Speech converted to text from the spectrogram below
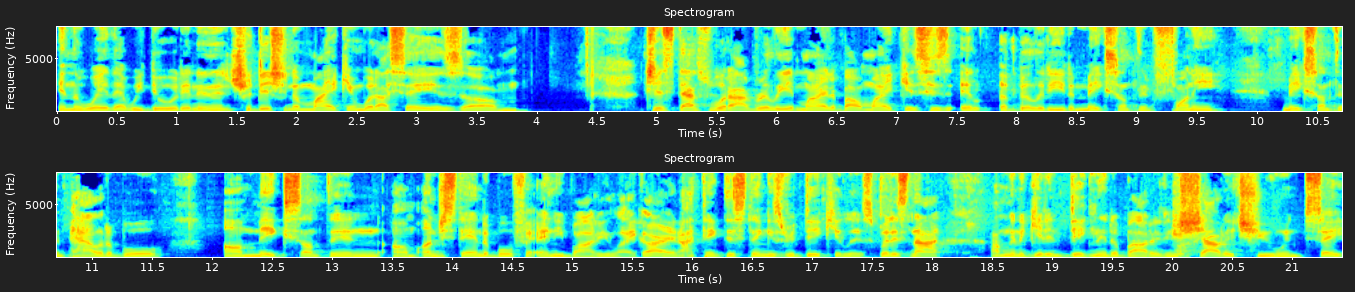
in the way that we do it, and in the tradition of Mike. And what I say is, um, just that's what I really admired about Mike is his ability to make something funny, make something palatable, um, make something um, understandable for anybody. Like, all right, I think this thing is ridiculous, but it's not. I'm gonna get indignant about it and shout at you and say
